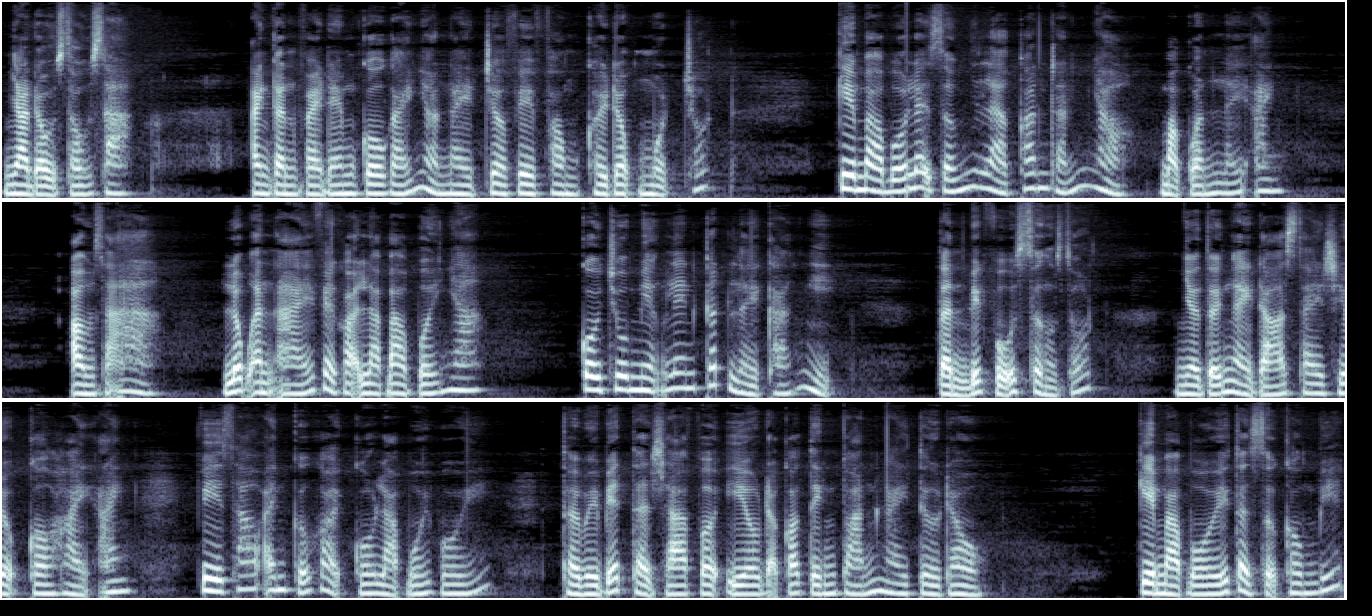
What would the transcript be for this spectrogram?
Nhà đầu xấu xa, anh cần phải đem cô gái nhỏ này trở về phòng khởi động một chút. Kim Bảo Bối lại giống như là con rắn nhỏ mà quấn lấy anh. Ông xã à, lúc ăn ái phải gọi là bảo bối nha. Cô chua miệng lên cất lời kháng nghị. Tần Bích Vũ sừng sốt, nhớ tới ngày đó say rượu cô hỏi anh vì sao anh cứ gọi cô là bối bối. Thời mới biết thật ra vợ yêu đã có tính toán ngay từ đầu. Kim Bảo Bối thật sự không biết,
